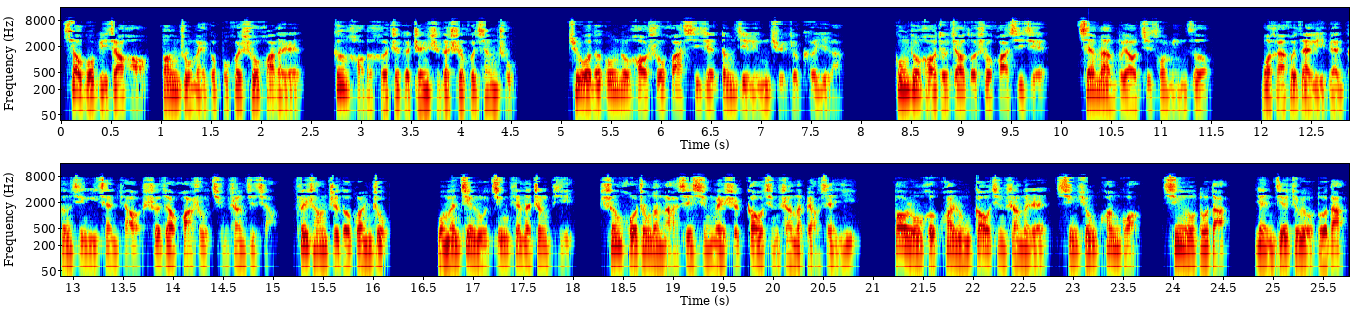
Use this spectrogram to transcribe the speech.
效果比较好，帮助每个不会说话的人更好的和这个真实的社会相处。去我的公众号“说话细节”登记领取就可以了，公众号就叫做“说话细节”，千万不要记错名字哦。我还会在里边更新一千条社交话术、情商技巧，非常值得关注。我们进入今天的正题。生活中的哪些行为是高情商的表现？一、包容和宽容。高情商的人心胸宽广，心有多大，眼界就有多大，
